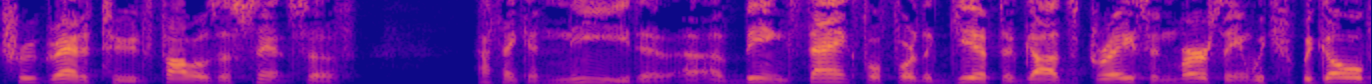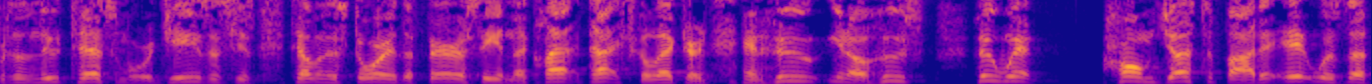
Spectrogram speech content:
True gratitude follows a sense of, I think, a need of, being thankful for the gift of God's grace and mercy. And we, we go over to the New Testament where Jesus is telling the story of the Pharisee and the tax collector and, and who, you know, who's, who went home justified. It, it was the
